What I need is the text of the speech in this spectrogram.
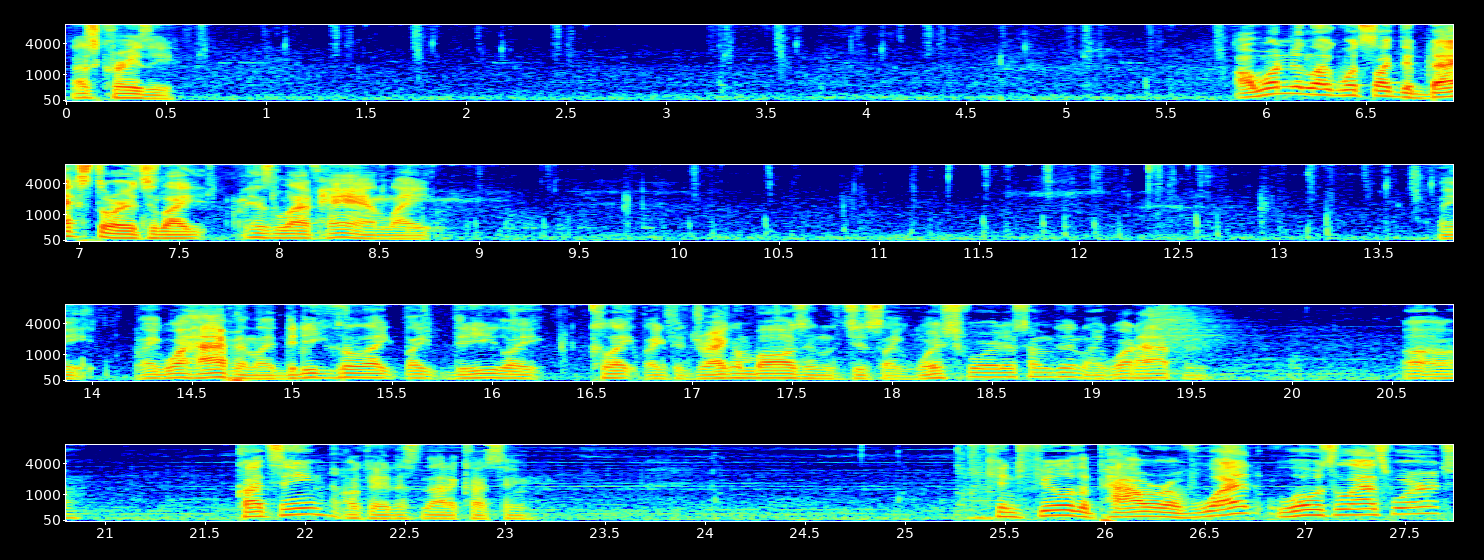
That's crazy. I wonder like what's like the backstory to like his left hand like. Like, like what happened? Like, did he collect like did he like collect like the Dragon Balls and just like wish for it or something? Like, what happened? Uh oh. Cutscene? Okay, that's not a cutscene. Can feel the power of what? What was the last word?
